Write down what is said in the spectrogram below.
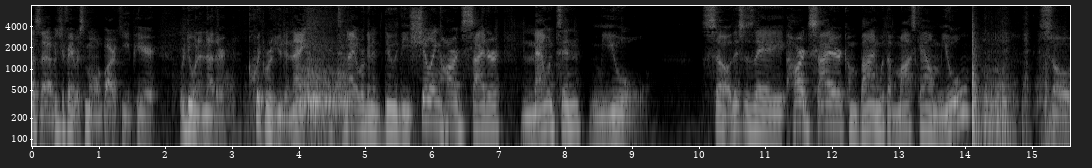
What's up? It's your favorite Samoan barkeep here. We're doing another quick review tonight. Tonight we're going to do the Schilling Hard Cider Mountain Mule. So this is a hard cider combined with a Moscow Mule. So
